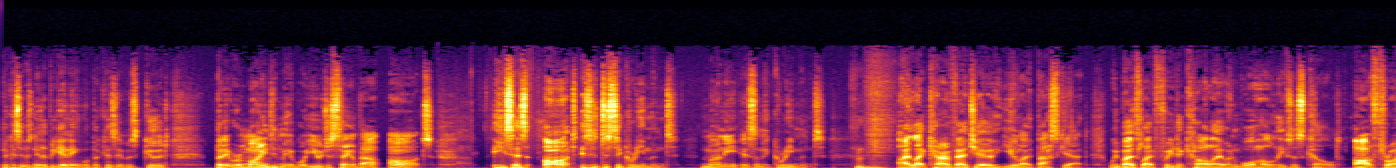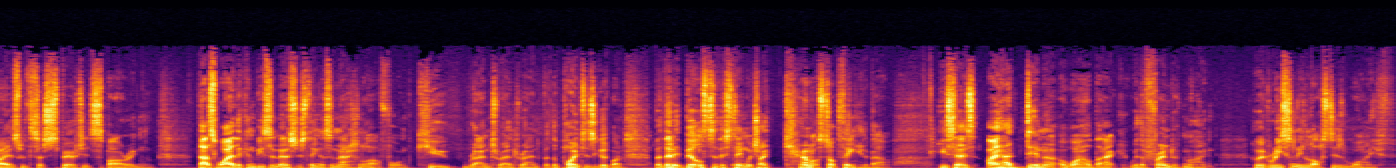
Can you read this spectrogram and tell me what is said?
because it was near the beginning or because it was good, but it reminded me of what you were just saying about art. He says, Art is a disagreement, money is an agreement. I like Caravaggio, you like Basquiat. We both like Frida Kahlo, and Warhol leaves us cold. Art thrives with such spirited sparring. That's why there can be no such thing as a national art form. Cue rant, rant, rant. But the point is a good one. But then it builds to this thing which I cannot stop thinking about. He says, I had dinner a while back with a friend of mine who had recently lost his wife.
